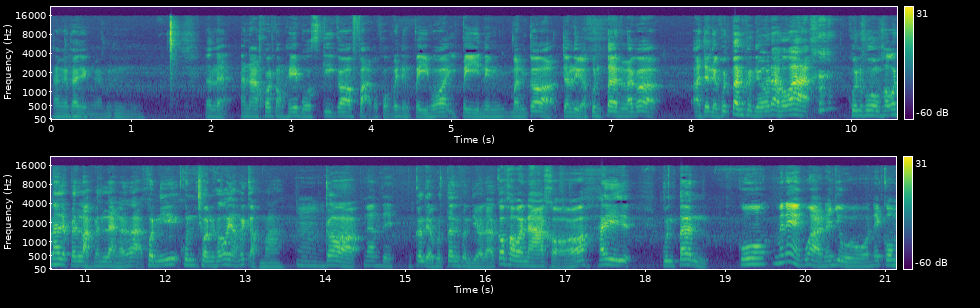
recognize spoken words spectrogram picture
ถ้างั้นถ้าอย่างนั้นอืมนั่นแหละ อนาคตของเฮโบสกี้ก็ฝากกับผมไว้หนึ่งปี เพราะว่าอีกปีหนึ่งมันก็จะเหลือคุณเติ้ลแล้วก็อาจจะเหลือคุณเติ้ลคนเดียวก็ได้เพราะว่า คุณภูมิเขาก็น่าจะเป็นหลักเป็นแหล่งแล้วล่ะ คนนี้คุณชนเขาก็ยังไม่กลับมาอืมก็นั่นสิ ก็เหลือคุณเติ้ลคนเดียวแล้ว ก็ภาวนาขอให้คุณเติ้ลกูไม่แน่กูอาจจะอยู่ในกรม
